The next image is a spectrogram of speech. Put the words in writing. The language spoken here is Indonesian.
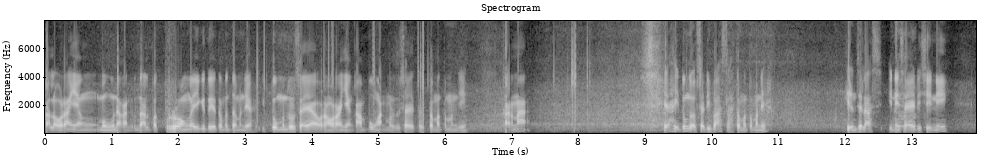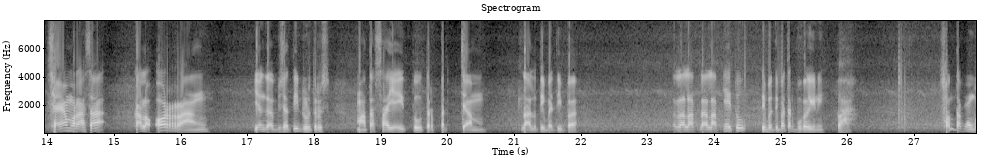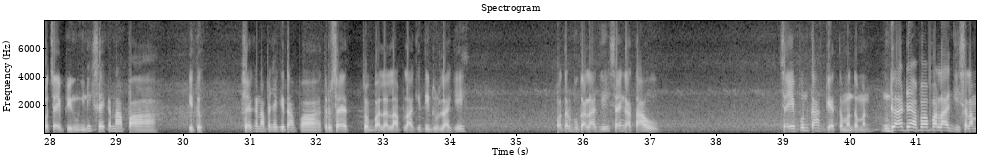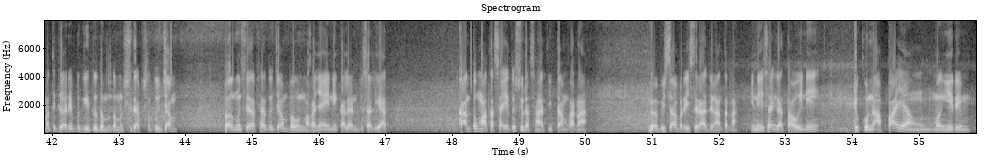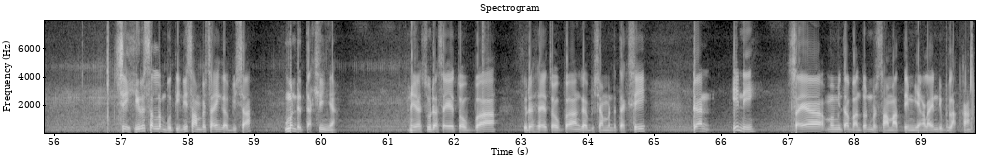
kalau orang yang menggunakan knalpot brong kayak gitu ya teman-teman ya itu menurut saya orang-orang yang kampungan menurut saya teman-teman ya. Karena ya itu nggak usah dibahas lah teman-teman ya. Yang jelas ini saya di sini saya merasa kalau orang yang nggak bisa tidur terus mata saya itu terpejam lalu tiba-tiba lelap-lelapnya itu tiba-tiba terbuka gini. Wah sontak membuat saya bingung ini saya kenapa? Itu saya kena penyakit apa? Terus saya coba lelap lagi tidur lagi. Kok terbuka lagi? Saya nggak tahu. Saya pun kaget teman-teman. Nggak ada apa-apa lagi selama tiga hari begitu teman-teman. Setiap satu jam bangun setiap satu jam bangun. Makanya ini kalian bisa lihat kantung mata saya itu sudah sangat hitam karena nggak bisa beristirahat dengan tenang. Ini saya nggak tahu ini dukun apa yang mengirim sihir selembut ini sampai saya nggak bisa mendeteksinya. Ya sudah saya coba sudah saya coba nggak bisa mendeteksi. Dan ini saya meminta bantuan bersama tim yang lain di belakang.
